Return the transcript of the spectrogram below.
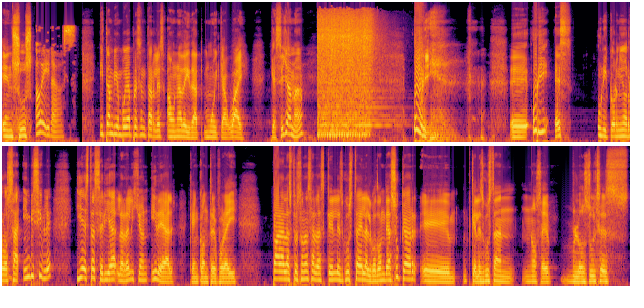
en sus oídos. Y también voy a presentarles a una deidad muy kawaii, que se llama Uri. Eh, Uri es unicornio rosa invisible y esta sería la religión ideal que encontré por ahí. Para las personas a las que les gusta el algodón de azúcar, eh, que les gustan, no sé, los dulces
